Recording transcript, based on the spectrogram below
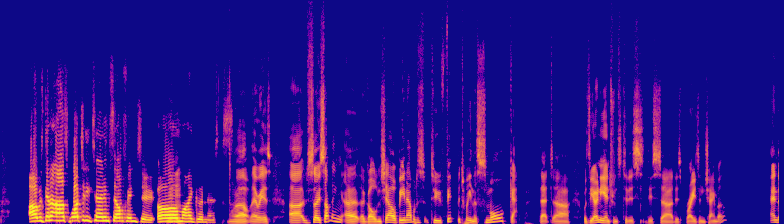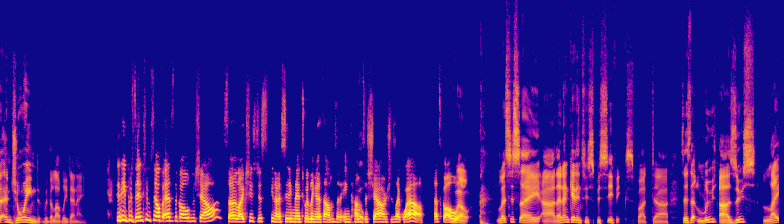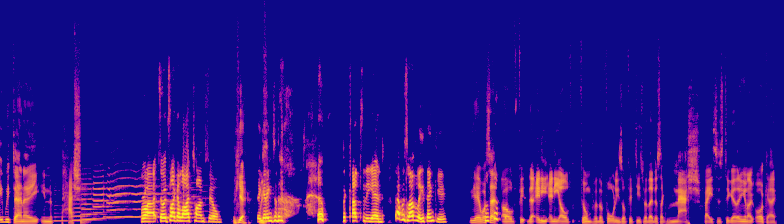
I was going to ask, what did he turn himself into? Oh Mm. my goodness. Well, there he is. Uh, so something, uh, a golden shower, being able to to fit between the small gap that uh, was the only entrance to this this uh, this brazen chamber, and and joined with the lovely Danae. Did he present himself as the golden shower? So like she's just, you know, sitting there twiddling her thumbs and in comes Well- the shower and she's like, wow, that's gold. Well, let's just say uh, they don't get into specifics, but uh, it says that Lu- uh, Zeus lay with Danae in passion. right. So it's like a lifetime film. Yeah, They're getting to the the cut to the end. That was lovely. Thank you. Yeah, what's that old fi- the, any any old film from the forties or fifties where they just like mash faces together? And you're like, okay,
